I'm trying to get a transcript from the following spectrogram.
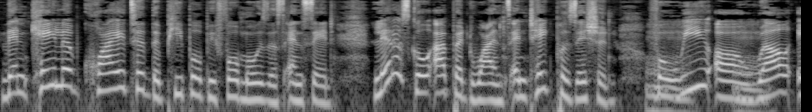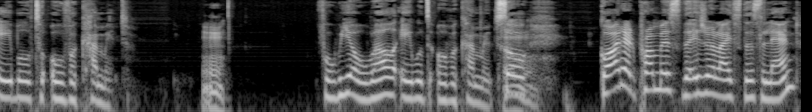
Then Caleb quieted the people before Moses and said, Let us go up at once and take possession, for mm. we are mm. well able to overcome it. Mm. For we are well able to overcome it. So God had promised the Israelites this land.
